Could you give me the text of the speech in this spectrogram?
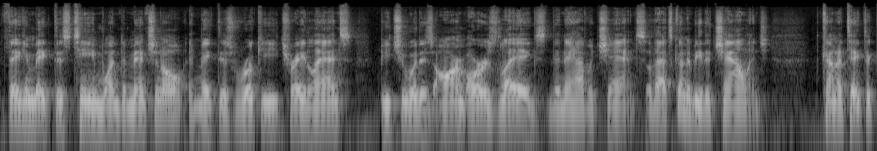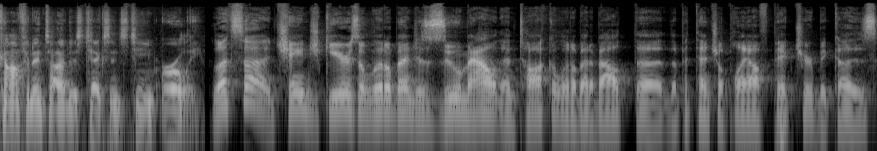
if they can make this team one dimensional and make this rookie, Trey Lance, beat you with his arm or his legs, then they have a chance. So that's going to be the challenge. Kind of take the confidence out of this Texans team early. Let's uh, change gears a little bit and just zoom out and talk a little bit about the the potential playoff picture because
